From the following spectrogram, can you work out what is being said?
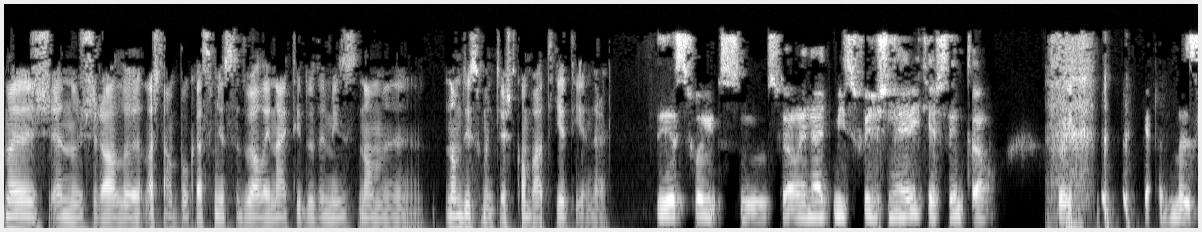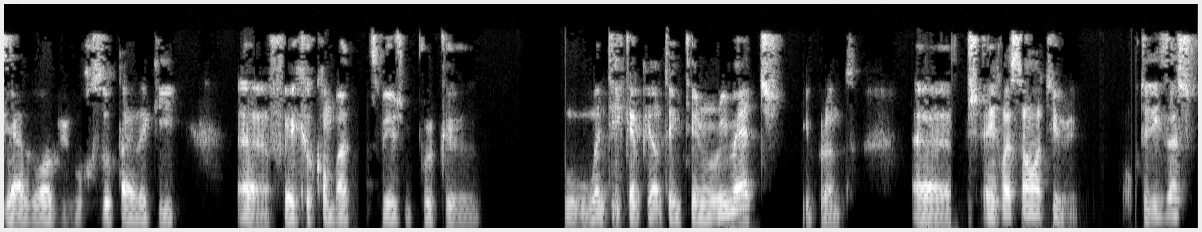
mas eh, no geral, eh, lá está um pouco a semelhança do LA Knight e do Damiz não me, não me disse muito este combate. E a ti, André? Esse foi, se, se o LA Knight Miz foi genérico, este então foi era demasiado óbvio o resultado aqui. Uh, foi aquele combate mesmo porque o anticampeão tem que ter um rematch e pronto. Uh, em relação ao Theory, o que tu dizes, acho,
